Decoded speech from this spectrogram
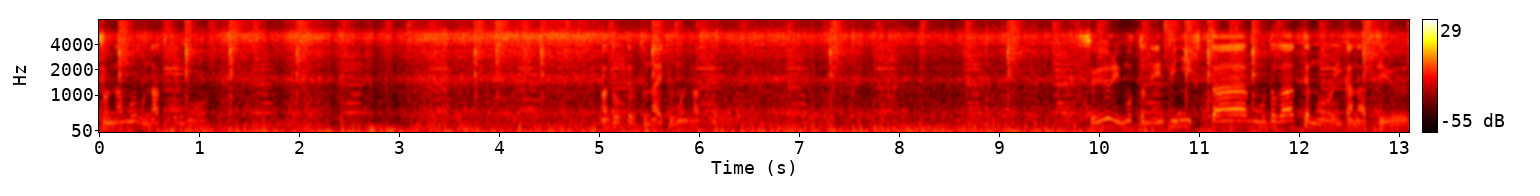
そんなものなくてもまあ、どうってことないと思いますけど、それよりもっと燃費に振ったモードがあってもいいかなっていう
